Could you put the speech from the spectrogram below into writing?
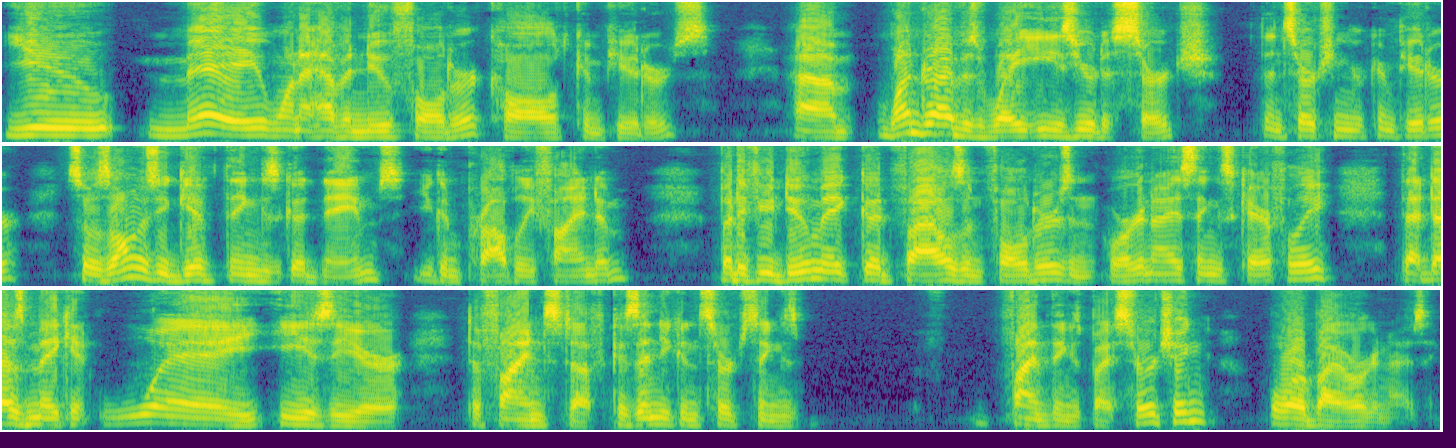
you may want to have a new folder called Computers. Um, OneDrive is way easier to search than searching your computer. So as long as you give things good names, you can probably find them. But if you do make good files and folders and organize things carefully, that does make it way easier to find stuff because then you can search things find things by searching or by organizing.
